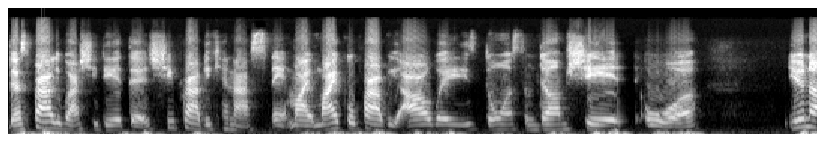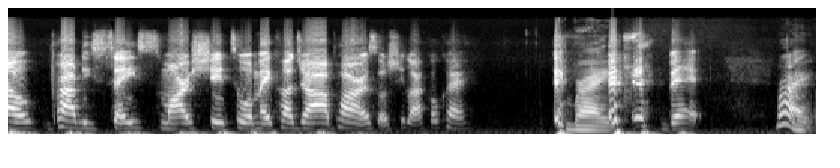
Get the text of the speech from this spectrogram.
That's probably why she did that. She probably cannot stand like Michael. Probably always doing some dumb shit or. You know, probably say smart shit to her, make her job hard. So she like, okay, Right. bet, right.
